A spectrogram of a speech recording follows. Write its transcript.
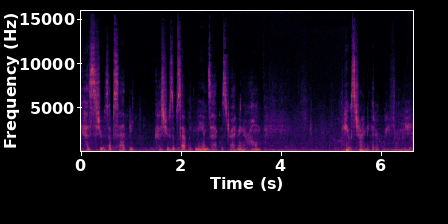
because she was upset because she was upset with me and Zach was driving her home. He was trying to get her away from me.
